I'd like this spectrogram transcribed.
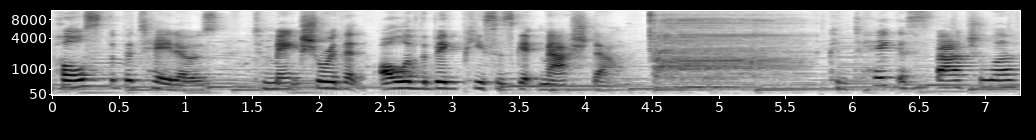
pulse the potatoes to make sure that all of the big pieces get mashed down. You can take a spatula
